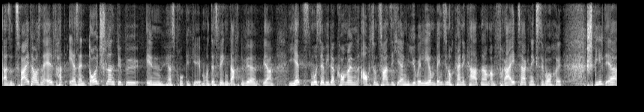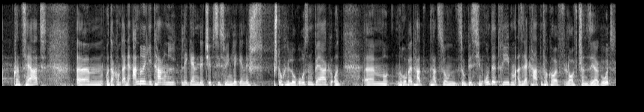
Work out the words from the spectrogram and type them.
also 2011 hat er sein Deutschlanddebüt in Hersbruck gegeben. Und deswegen dachten wir, ja, jetzt muss er wieder kommen, auch zum 20-jährigen Jubiläum. Wenn Sie noch keine Karten haben, am Freitag nächste Woche spielt er Konzert. Ähm, und da kommt eine andere Gitarrenlegende, Gypsy Swing-Legende Stochelo Rosenberg. Und ähm, Robert hat, hat so, so, ein bisschen untertrieben. Also der Kartenverkauf läuft schon sehr gut.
